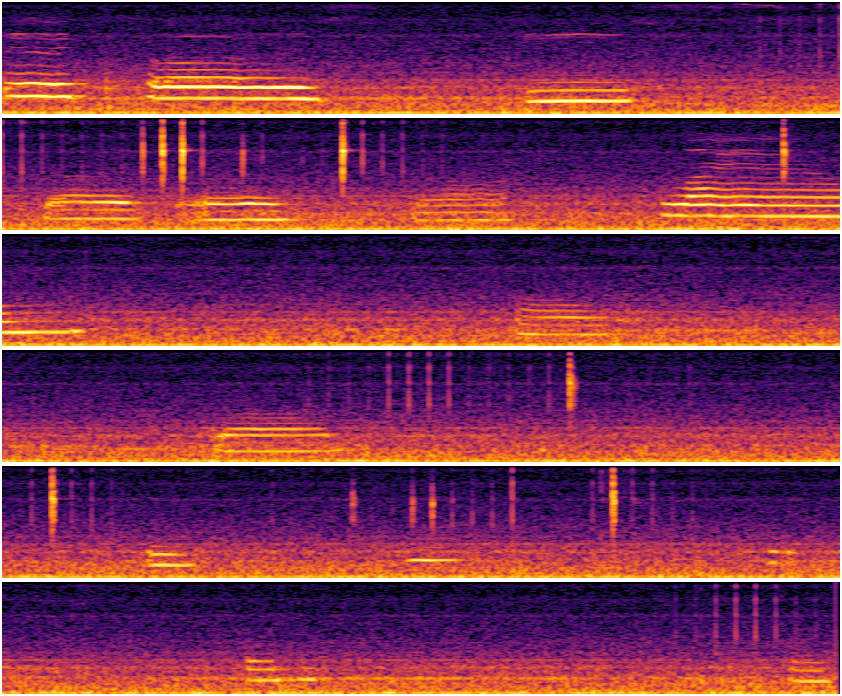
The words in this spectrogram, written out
Because Jesus is the Lamb of God is un- us-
